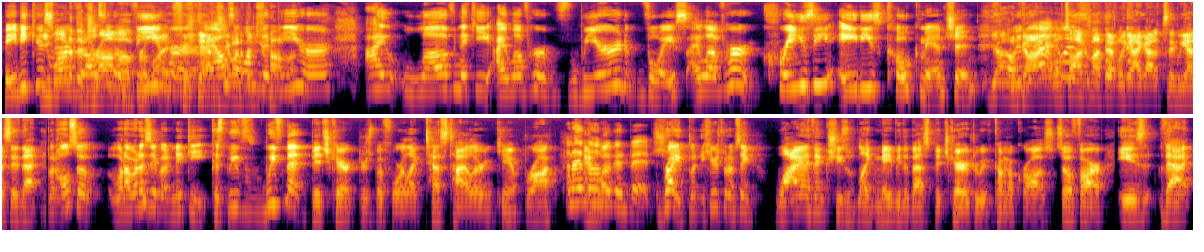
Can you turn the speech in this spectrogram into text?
baby kiss You her, wanted the but drama also of to her be life. her. Yes, I also wanted wanted to be her. I love Nikki. I love her weird voice. I love her crazy '80s Coke mansion. Yeah, oh But god, we'll was- talk about that. We, I gotta say, we gotta say that. But also, what I want to say about Nikki, because we've we've met bitch characters before, like Tess Tyler and Camp Rock, And I love what- a good bitch. Right, but here's what I'm saying. Why I think she's like maybe the best bitch character we've come across so far is that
